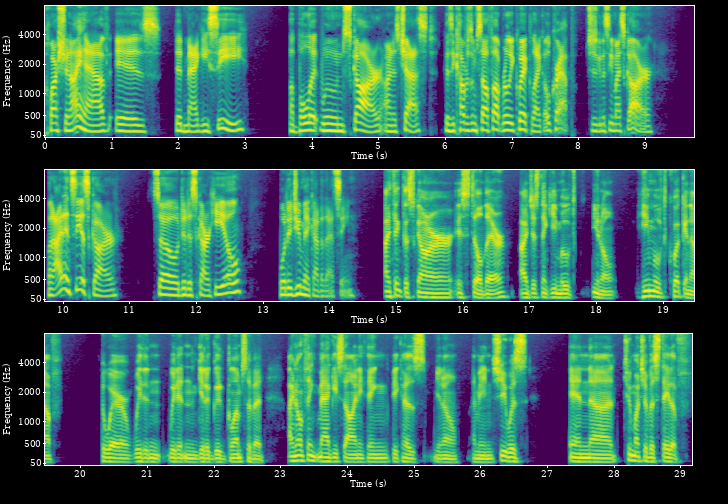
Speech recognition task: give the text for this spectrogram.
Question I have is Did Maggie see a bullet wound scar on his chest? Because he covers himself up really quick, like, oh crap, she's going to see my scar. But I didn't see a scar. So did his scar heal? What did you make out of that scene? i think the scar is still there i just think he moved you know he moved quick enough to where we didn't we didn't get a good glimpse of it i don't think maggie saw anything because you know i mean she was in uh, too much of a state of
